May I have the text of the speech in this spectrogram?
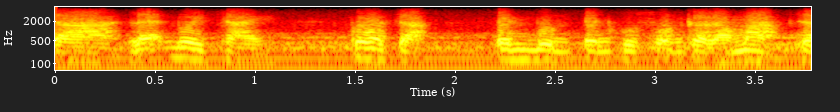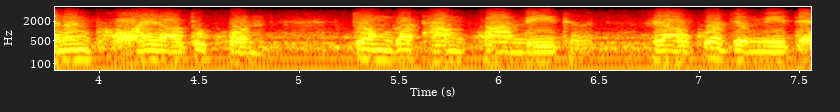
จาและด้วยใจ ก็จะเป็นบุญเป็นกุศลกับเรามาก ฉะนั้นขอให้เราทุกคนจงกระทำความดีเถิด เราก็จะมีแต่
